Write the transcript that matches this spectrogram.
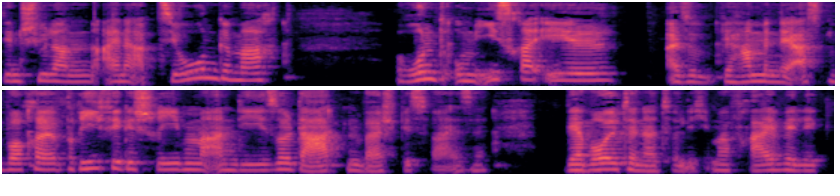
den Schülern eine Aktion gemacht rund um Israel. Also wir haben in der ersten Woche Briefe geschrieben an die Soldaten beispielsweise. Wer wollte natürlich immer freiwillig.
